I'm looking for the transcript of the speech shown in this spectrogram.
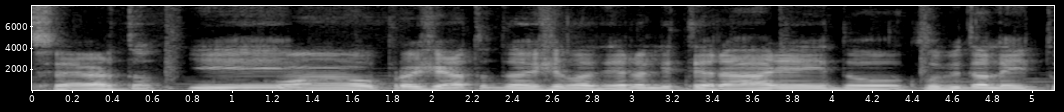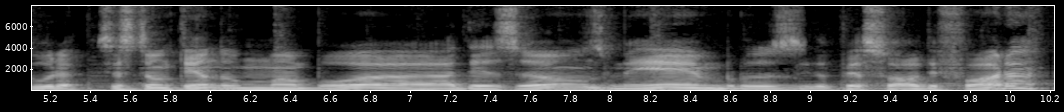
Certo. E com o projeto da geladeira literária e do Clube da Leitura, vocês estão tendo uma boa adesão dos membros e do pessoal de fora?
